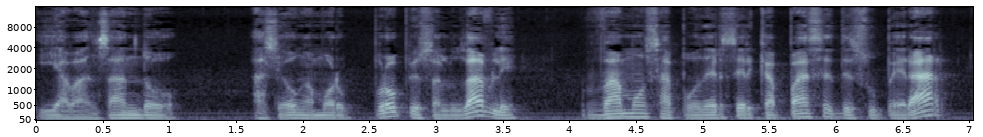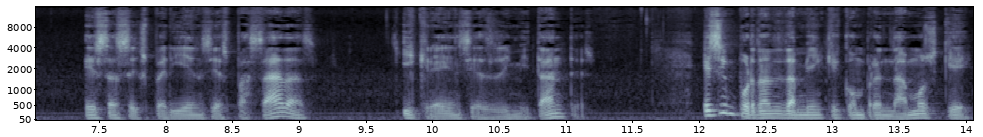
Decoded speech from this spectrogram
y avanzando hacia un amor propio saludable, vamos a poder ser capaces de superar esas experiencias pasadas y creencias limitantes. Es importante también que comprendamos que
